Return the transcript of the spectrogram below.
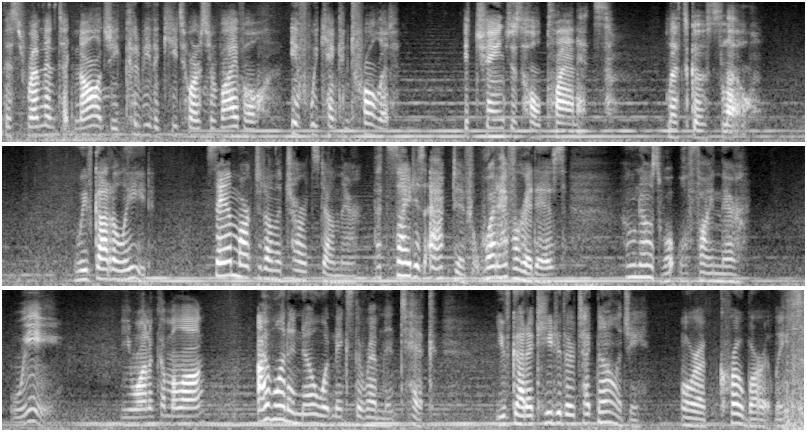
This remnant technology could be the key to our survival, if we can control it. It changes whole planets. Let's go slow. We've got a lead. Sam marked it on the charts down there. That site is active, whatever it is. Who knows what we'll find there. We? You want to come along? I want to know what makes the Remnant tick. You've got a key to their technology. Or a crowbar, at least.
